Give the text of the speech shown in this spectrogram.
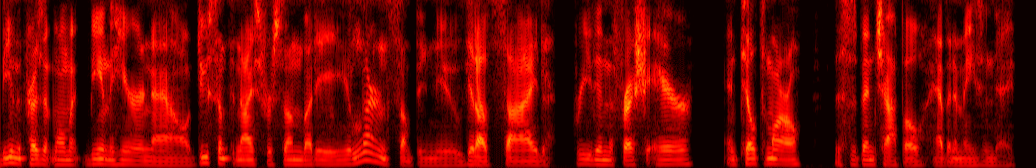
be in the present moment, be in the here and now, do something nice for somebody, learn something new, get outside, breathe in the fresh air. Until tomorrow, this has been Chapo. Have an amazing day.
